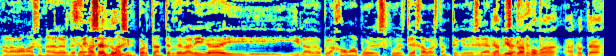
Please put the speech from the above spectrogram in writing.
Alabama es una de las defensas más, importantes de la liga y, y la de Oklahoma pues pues deja bastante que En desear. cambio, ese aspecto. Oklahoma anota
